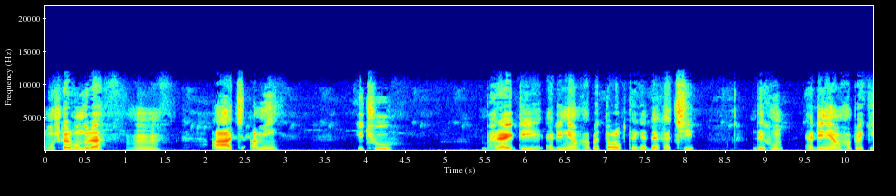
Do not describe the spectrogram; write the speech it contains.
নমস্কার বন্ধুরা। হুম, আজ আমি কিছু ভ্যারাইটি অ্যাডিনিয়াম হাফের তরফ থেকে দেখাচ্ছি। দেখুন অ্যাডিনিয়াম হাফে কি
